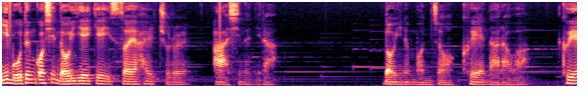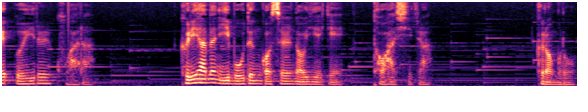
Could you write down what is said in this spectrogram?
이 모든 것이 너희에게 있어야 할 줄을 아시느니라. 너희는 먼저 그의 나라와 그의 의를 구하라. 그리하면 이 모든 것을 너희에게 더하시리라. 그러므로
